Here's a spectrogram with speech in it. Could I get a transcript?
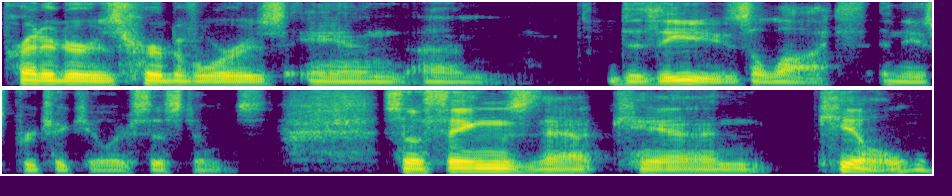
predators, herbivores, and um, disease a lot in these particular systems. So things that can kill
